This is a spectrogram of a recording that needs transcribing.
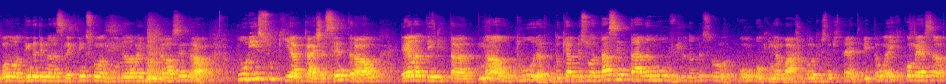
quando tem determinada cena que tem som agudo, ela vai vir do canal central. Por isso que a caixa central, ela tem que estar na altura do que a pessoa está sentada no ouvido da pessoa, ou um pouquinho abaixo por uma questão estética. Então aí que começa,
